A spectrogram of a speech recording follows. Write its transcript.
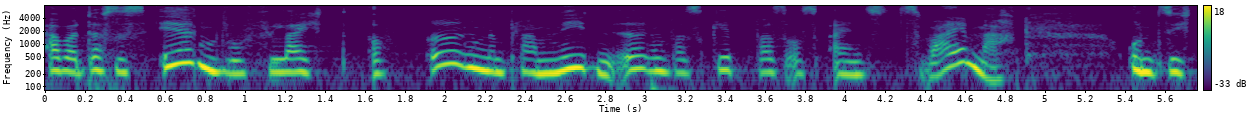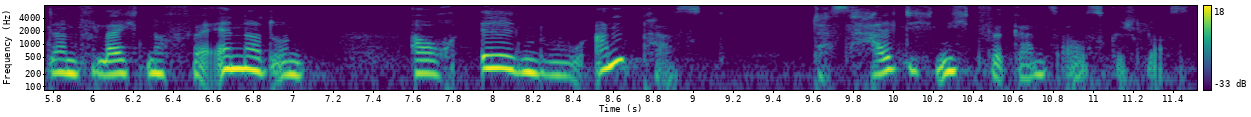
Aber dass es irgendwo vielleicht auf irgendeinem Planeten irgendwas gibt, was aus 1 2 macht und sich dann vielleicht noch verändert und auch irgendwo anpasst, das halte ich nicht für ganz ausgeschlossen.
